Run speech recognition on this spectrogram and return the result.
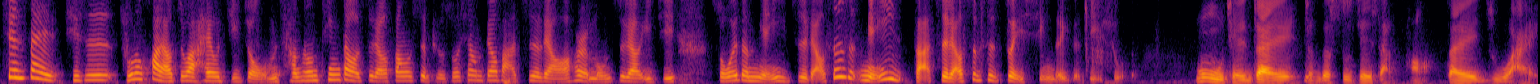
现在其实除了化疗之外，还有几种我们常常听到的治疗方式，比如说像标靶治疗啊、荷尔蒙治疗，以及所谓的免疫治疗，甚至免疫法治疗，是不是最新的一个技术？目前在整个世界上，哈，在乳癌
